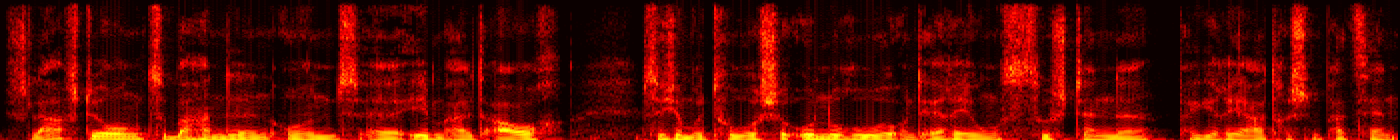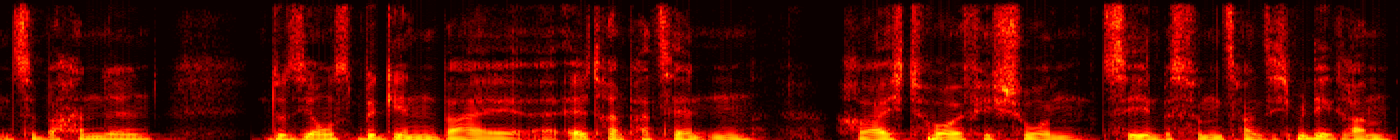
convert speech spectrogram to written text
Schlafstörungen zu behandeln und äh, eben halt auch psychomotorische Unruhe und Erregungszustände bei geriatrischen Patienten zu behandeln. Dosierungsbeginn bei äh, älteren Patienten reicht häufig schon 10 bis 25 Milligramm.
